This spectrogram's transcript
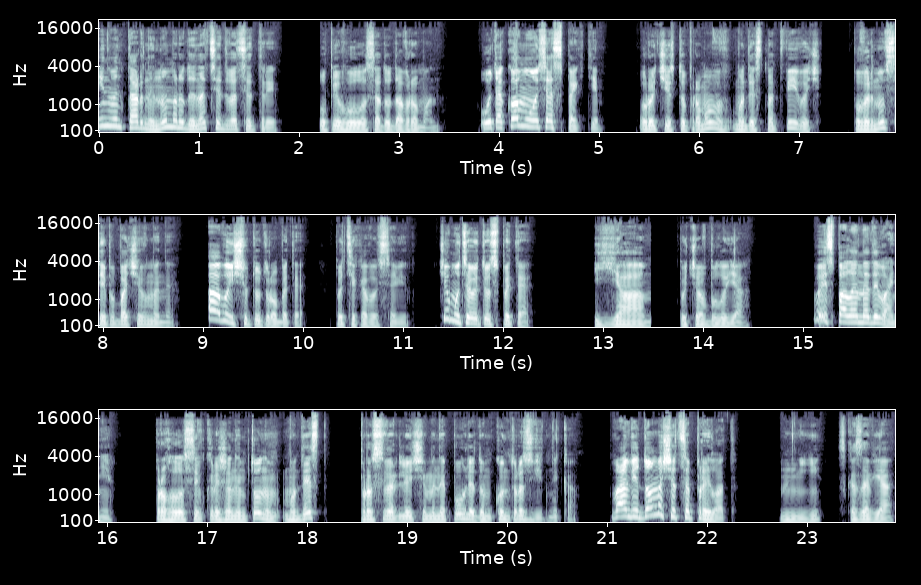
Інвентарний номер 1123, упівголоса додав Роман. У такому ось аспекті, урочисто промовив Модест Матвійович, повернувся і побачив мене. А ви що тут робите? поцікавився він. Чому це ви тут спите? Я. почав було я. Ви спали на дивані, проголосив крижаним тоном Модест, просверлюючи мене поглядом контрозвідника. Вам відомо, що це прилад? Ні, сказав я.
